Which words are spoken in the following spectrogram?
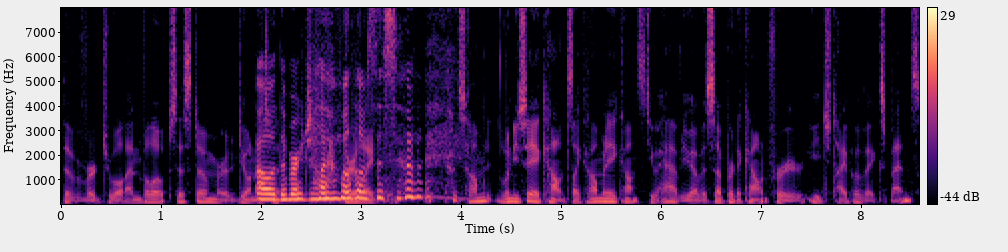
the virtual envelope system, or do you want? To Oh, the virtual envelope like- system. So how many, when you say accounts, like how many accounts do you have? Do you have a separate account for each type of expense?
